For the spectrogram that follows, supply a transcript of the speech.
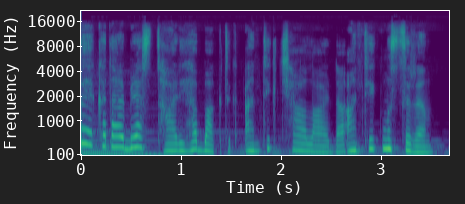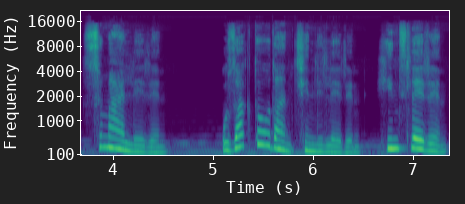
Buraya kadar biraz tarihe baktık. Antik çağlarda Antik Mısır'ın, Sümerlerin, Uzak Doğu'dan Çinlilerin, Hintlerin,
